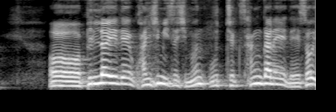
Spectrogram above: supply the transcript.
어, 빌라에 대해 관심이 있으시면 우측 상단에 대해서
